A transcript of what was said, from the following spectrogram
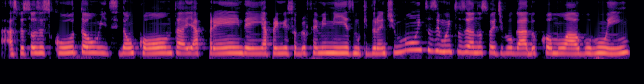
as pessoas escutam e se dão conta e aprendem, e aprendem sobre o feminismo, que durante muitos e muitos anos foi divulgado como algo ruim,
